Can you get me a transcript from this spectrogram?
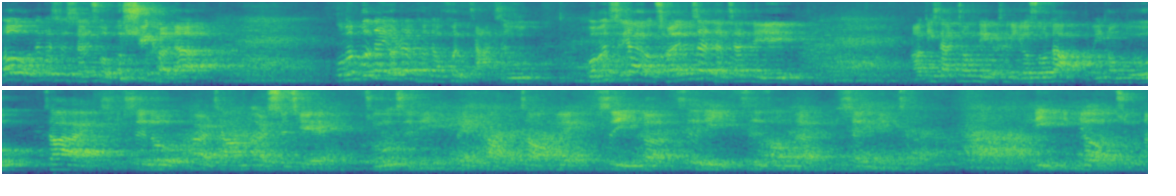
哦，那个是神所不许可的。我们不能有任何的混杂之物，我们只要有纯正的真理。好，第三重点，这里又说到，我们一同读，在启示录二章二十节，主指明被告的教会是一个自立自封的生命者，你引诱主的。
